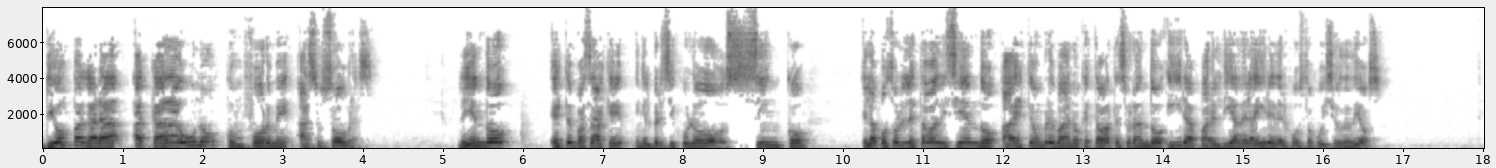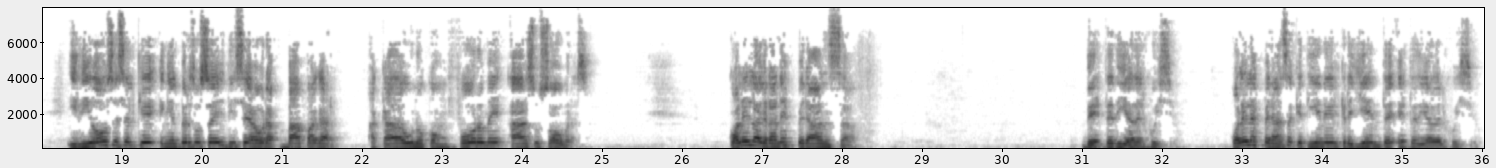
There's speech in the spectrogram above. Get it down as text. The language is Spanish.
Dios pagará a cada uno conforme a sus obras. Leyendo este pasaje en el versículo 5, el apóstol le estaba diciendo a este hombre vano que estaba atesorando ira para el día de la ira y del justo juicio de Dios. Y Dios es el que en el verso 6 dice ahora va a pagar a cada uno conforme a sus obras. ¿Cuál es la gran esperanza de este día del juicio? ¿Cuál es la esperanza que tiene el creyente este día del juicio?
